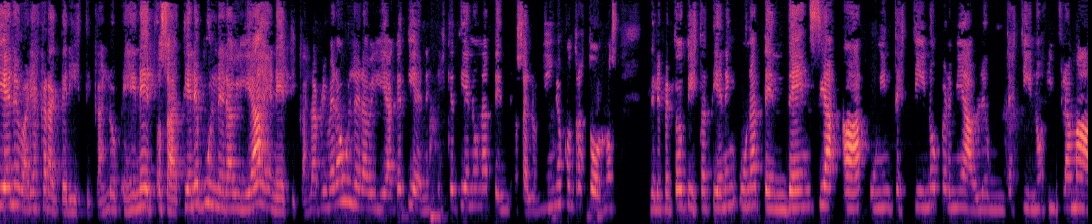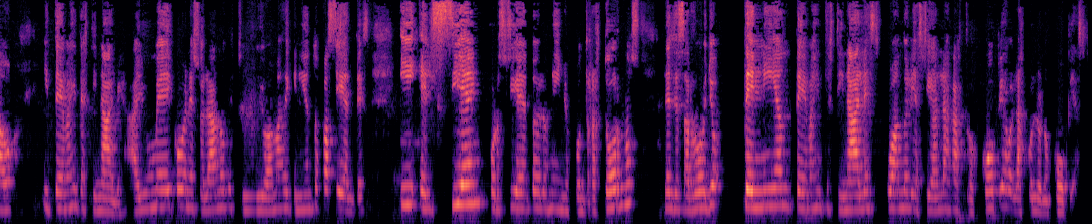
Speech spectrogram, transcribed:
tiene varias características, lo, o sea, tiene vulnerabilidades genéticas. La primera vulnerabilidad que tiene es que tiene una, o sea, los niños con trastornos del espectro autista tienen una tendencia a un intestino permeable, un intestino inflamado y temas intestinales. Hay un médico venezolano que estudió a más de 500 pacientes y el 100% de los niños con trastornos del desarrollo tenían temas intestinales cuando le hacían las gastroscopias o las colonoscopias.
